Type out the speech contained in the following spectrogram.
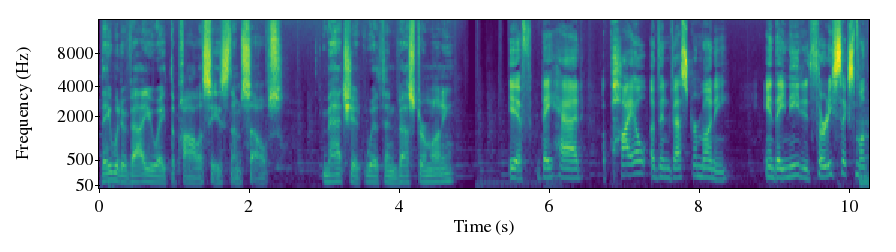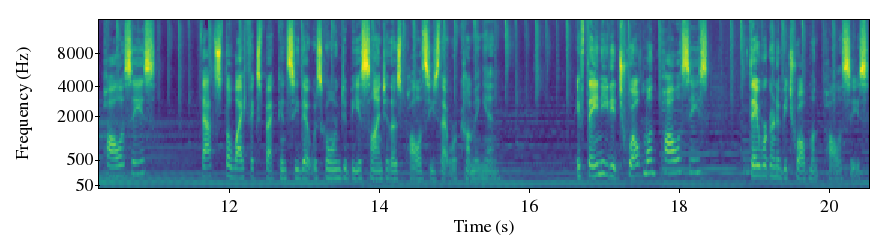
They would evaluate the policies themselves, match it with investor money. If they had a pile of investor money and they needed 36 month policies, that's the life expectancy that was going to be assigned to those policies that were coming in. If they needed 12 month policies, they were going to be 12 month policies.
